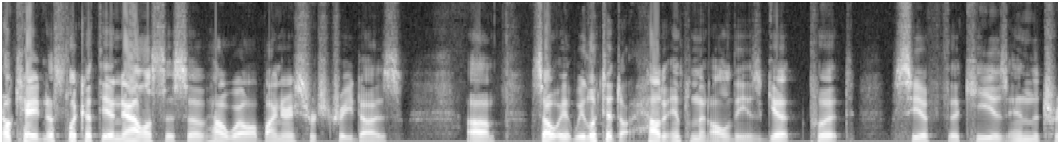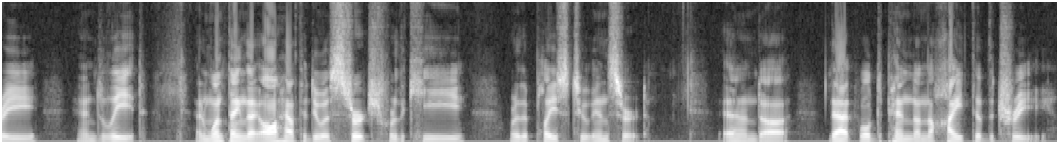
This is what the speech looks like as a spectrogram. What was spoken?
Okay, let's look at the analysis of how well a binary search tree does. Um, so it, we looked at how to implement all of these, get, put, see if the key is in the tree, and delete. And one thing they all have to do is search for the key or the place to insert. And uh, that will depend on the height of the tree.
